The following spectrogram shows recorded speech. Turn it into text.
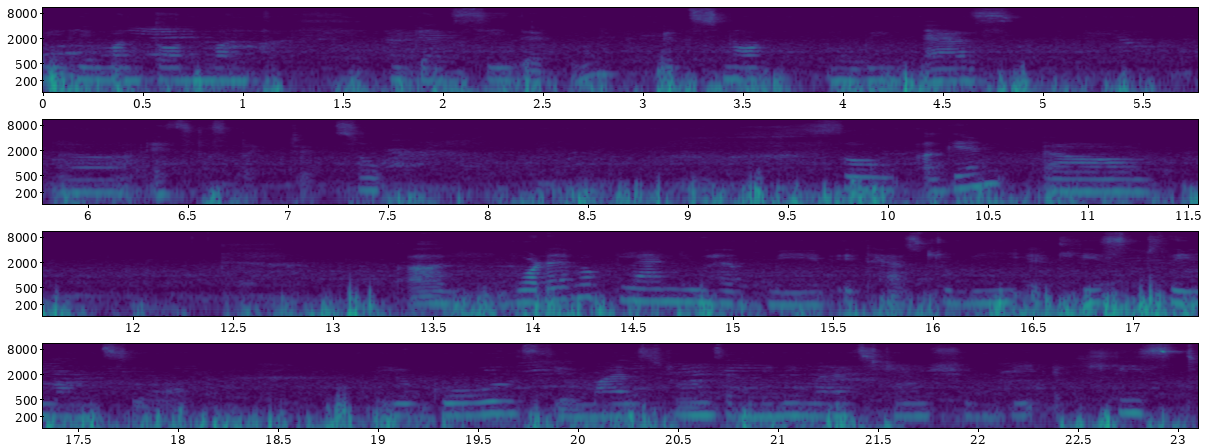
maybe month on month you can see that no, it's not moving as uh, as expected. So so again um, uh, whatever plan you have made it has to be at least three months long. Your goals your milestones and mini milestones should be at least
